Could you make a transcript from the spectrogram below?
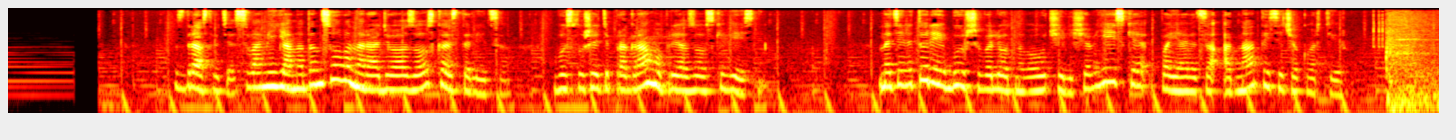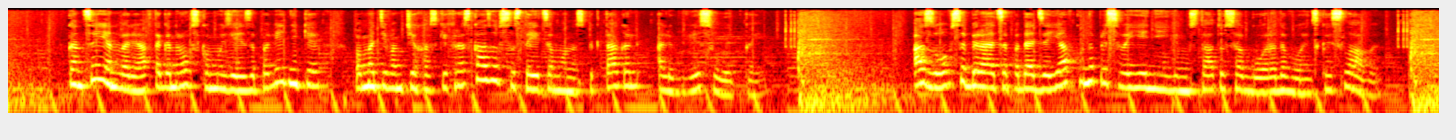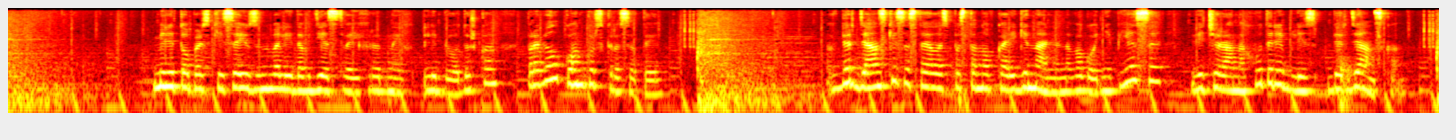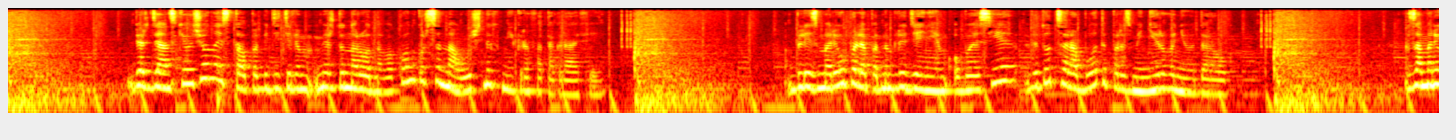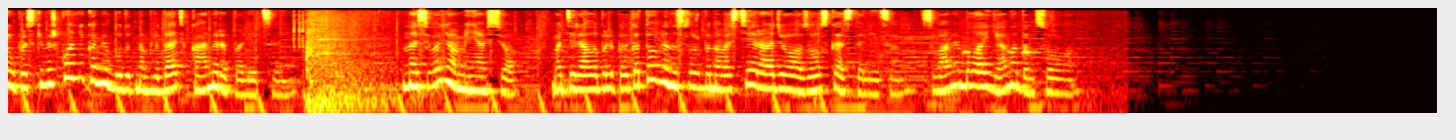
Здравствуйте, с вами Яна Донцова на радио «Азовская столица». Вы слушаете программу «Приазовский вестник». На территории бывшего летного училища в Ейске появится одна тысяча квартир. В конце января в Таганрогском музее-заповеднике по мотивам чеховских рассказов состоится моноспектакль о любви с улыбкой. Азов собирается подать заявку на присвоение ему статуса города воинской славы. Мелитопольский союз инвалидов детства и их родных «Лебедушка» провел конкурс красоты. В Бердянске состоялась постановка оригинальной новогодней пьесы «Вечера на хуторе близ Бердянска». Бердянский ученый стал победителем международного конкурса научных микрофотографий. Близ Мариуполя под наблюдением ОБСЕ ведутся работы по разминированию дорог. За мариупольскими школьниками будут наблюдать камеры полиции. На сегодня у меня все. Материалы были подготовлены службой новостей радио «Азовская столица». С вами была Яна Донцова.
